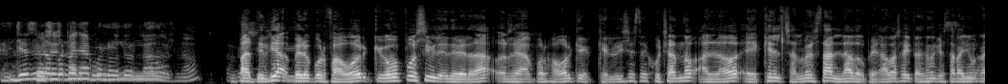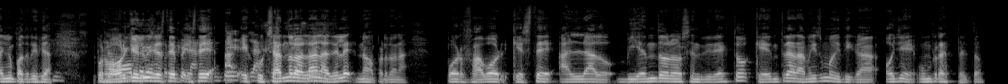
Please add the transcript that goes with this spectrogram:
Yo solo es España por los dos lados, ¿no? Patricia, pero por favor, ¿cómo es posible? De verdad, o sea, por favor, que, que Luis esté escuchando al lado, es que el salón está al lado, pegado a esa habitación que está Sí. mismo Patricia. Por No, favor, que Luis esté, la esté gente- la escuchándolo lado en la tele. No, perdona. Por favor, que esté al lado viéndolos en directo, que entre ahora mismo y diga, oye, un respeto.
